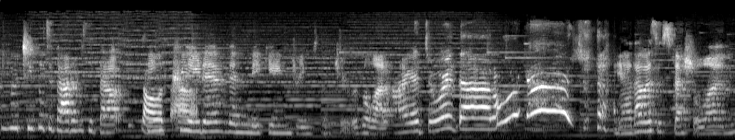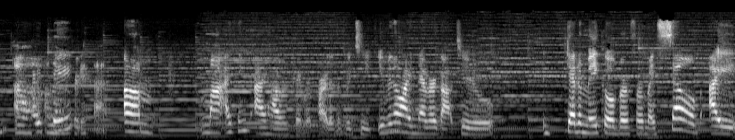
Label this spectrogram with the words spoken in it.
the boutique was about. It was about It's being about. creative and making dreams come true. It was a lot of fun. I adore that. Oh my gosh. Yeah, that was a special one. Uh, I I'll never forget that. Um, my I think I have a favorite part of the boutique. Even though I never got to get a makeover for myself, I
